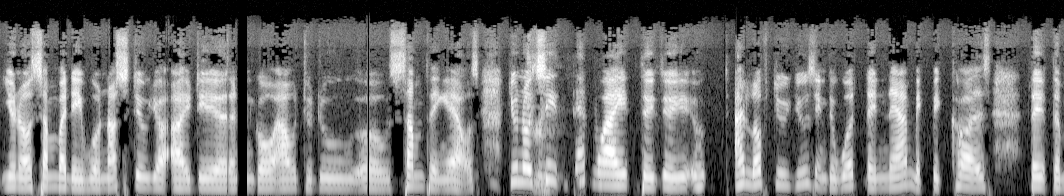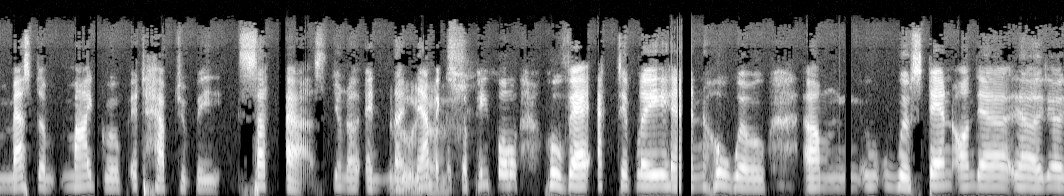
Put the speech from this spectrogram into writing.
you know somebody will not steal your idea and go out to do uh, something else. You know, True. see that's why the the I love you using the word dynamic because the the mastermind group it have to be such as you know and it dynamic really of the people who very actively and who will um, will stand on their uh,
